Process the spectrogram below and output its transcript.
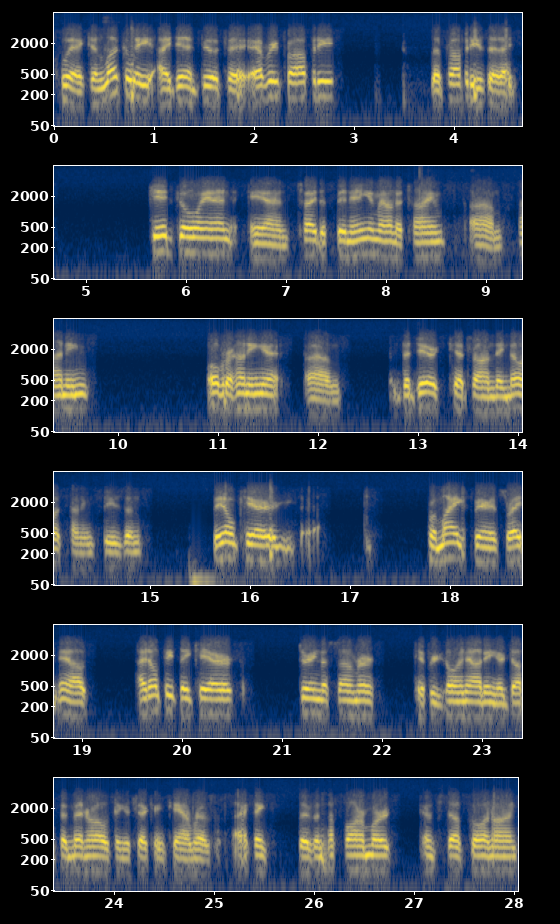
quick. And luckily, I didn't do it to every property. The properties that I did go in and tried to spend any amount of time um, hunting, over hunting it, um, the deer catch on. They know it's hunting season. They don't care. From my experience right now, I don't think they care during the summer if you're going out and you're dumping minerals and you're checking cameras. I think there's enough farm work and stuff going on.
